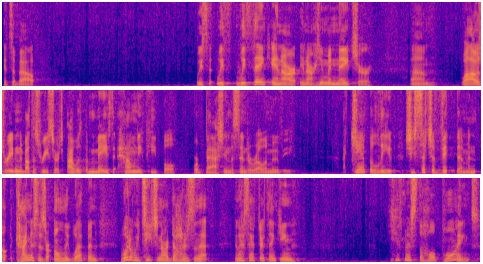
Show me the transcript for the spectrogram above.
it's about, we, we, we think in our, in our human nature, um, while I was reading about this research, I was amazed at how many people were bashing the Cinderella movie. I can't believe she's such a victim and uh, kindness is her only weapon. What are we teaching our daughters? Isn't that? And I sat there thinking, You've missed the whole point.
